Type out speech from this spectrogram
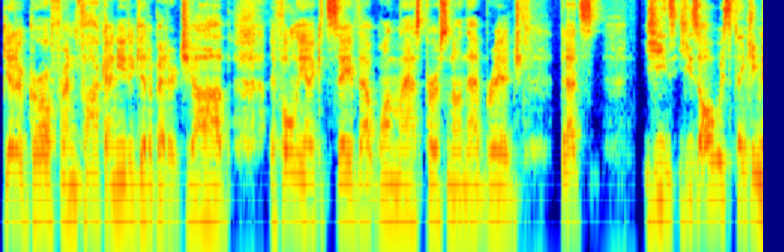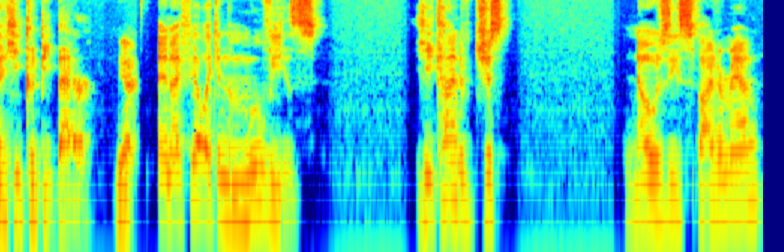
get a girlfriend. Fuck i need to get a better job. If only i could save that one last person on that bridge. That's he's he's always thinking that he could be better. Yeah. and i feel like in the movies he kind of just knows he's spider-man.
